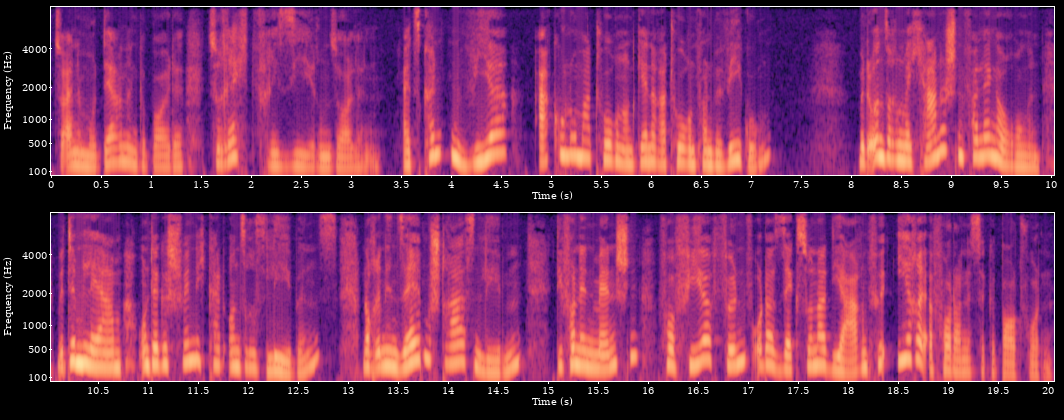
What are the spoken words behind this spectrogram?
zu einem modernen Gebäude zurechtfrisieren sollen. Als könnten wir Akkulomatoren und Generatoren von Bewegung mit unseren mechanischen Verlängerungen, mit dem Lärm und der Geschwindigkeit unseres Lebens noch in denselben Straßen leben, die von den Menschen vor vier, fünf oder sechshundert Jahren für ihre Erfordernisse gebaut wurden.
